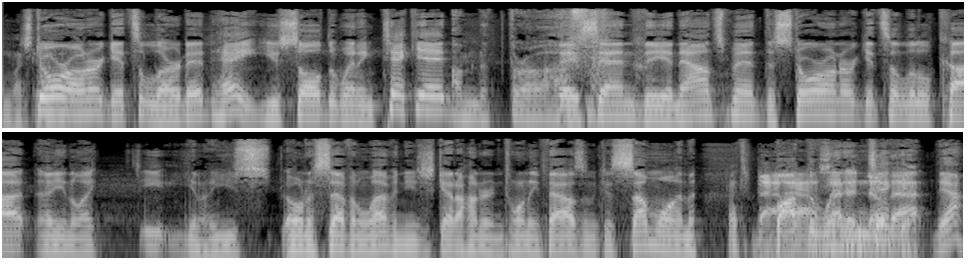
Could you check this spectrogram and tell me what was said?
Oh store God. owner gets alerted. Hey, you sold the winning ticket. I'm gonna throw up. they send the announcement. The store owner gets a little cut. Uh, you know, like you, you know, you own a 7-Eleven, you just get one hundred twenty thousand because someone That's bought badass. the I winning didn't know ticket. that. Yeah,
